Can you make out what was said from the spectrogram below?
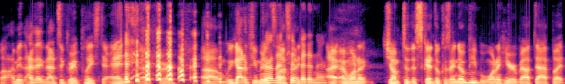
Well, I mean, I think that's a great place to end. Uh, for, um, we got a few minutes that left. I- tidbit in there. I, I want to jump to the schedule because I know Mm-hmm. people want to hear about that. But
